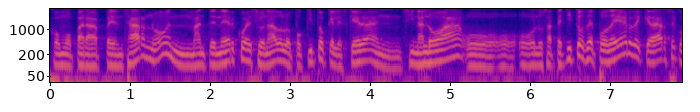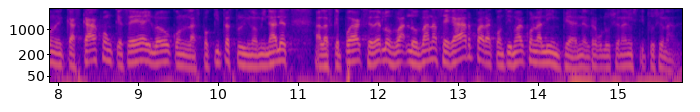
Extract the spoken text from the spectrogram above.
como para pensar, ¿no? En mantener cohesionado lo poquito que les queda en Sinaloa o, o, los apetitos de poder de quedarse con el cascajo, aunque sea, y luego con las poquitas plurinominales a las que pueda acceder, los, los van a cegar para continuar con la limpia en el revolucionario institucional.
